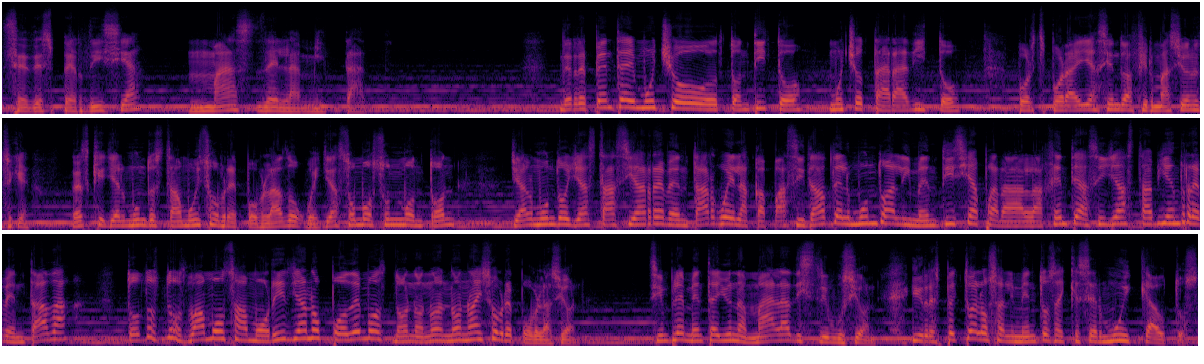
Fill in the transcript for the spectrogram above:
se desperdicia más de la mitad. De repente hay mucho tontito, mucho taradito por, por ahí haciendo afirmaciones de que es que ya el mundo está muy sobrepoblado, güey, ya somos un montón, ya el mundo ya está así a reventar, güey, la capacidad del mundo alimenticia para la gente así ya está bien reventada. Todos nos vamos a morir, ya no podemos. No, no, no, no, no hay sobrepoblación. Simplemente hay una mala distribución. Y respecto a los alimentos hay que ser muy cautos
